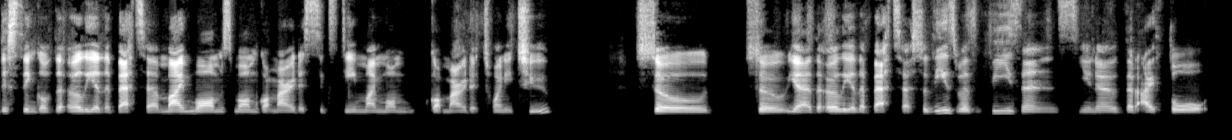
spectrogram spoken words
this thing of the earlier the better. My mom's mom got married at 16. My mom got married at 22. So, so yeah, the earlier the better. So these were reasons, you know, that I thought,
